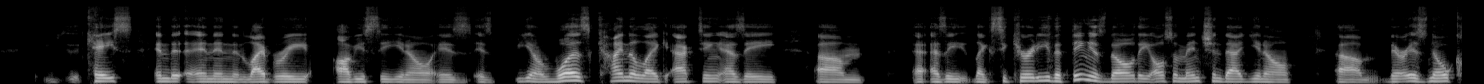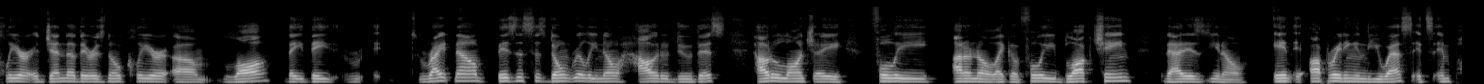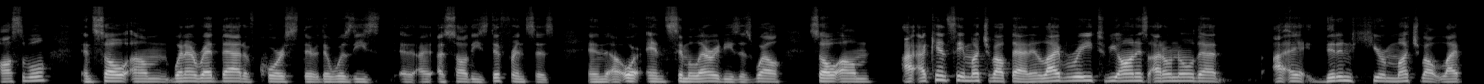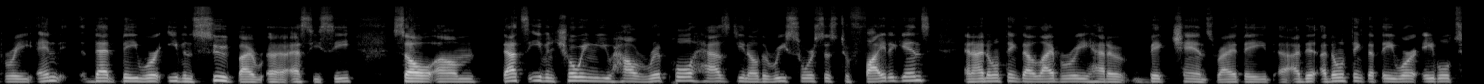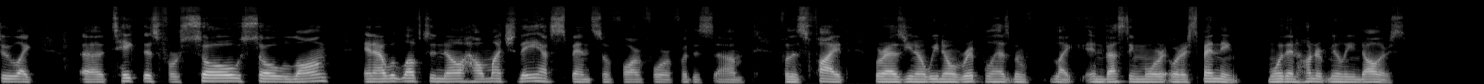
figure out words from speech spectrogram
case in the and in the LBRY obviously you know is is you know was kind of like acting as a um as a like security. The thing is though they also mentioned that you know um there is no clear agenda there is no clear um law. They they right now businesses don't really know how to do this how to launch a fully i don't know like a fully blockchain that is you know in operating in the us it's impossible and so um when i read that of course there there was these uh, I, I saw these differences and uh, or and similarities as well. So um, I, I can't say much about that. And LBRY, to be honest, I don't know that I didn't hear much about LBRY and that they were even sued by uh, SEC. So um, that's even showing you how Ripple has, you know, the resources to fight against. And I don't think that LBRY had a big chance, right? They, I, I don't think that they were able to like uh, take this for so so long and I would love to know how much they have spent so far for for this um for this fight. Whereas you know we know Ripple has been like investing more or spending more than hundred million dollars.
